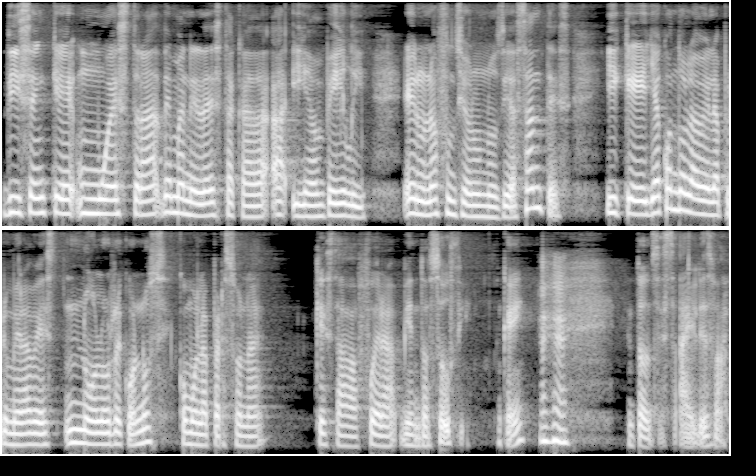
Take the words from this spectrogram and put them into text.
dicen que muestra de manera destacada a Ian Bailey en una función unos días antes y que ella cuando la ve la primera vez no lo reconoce como la persona que estaba afuera viendo a Sophie. ¿ok? Ujú. Entonces, ahí les va.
